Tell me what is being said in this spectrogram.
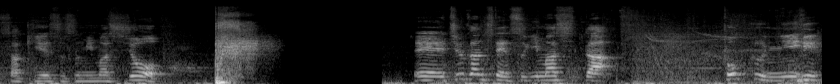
先へ進みましょう。えー、中間地点過ぎました。特に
